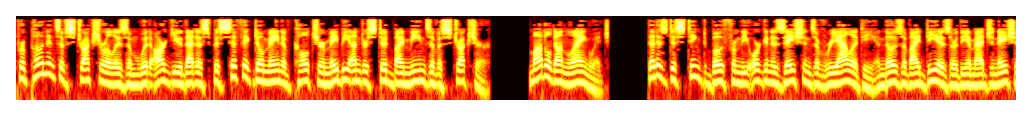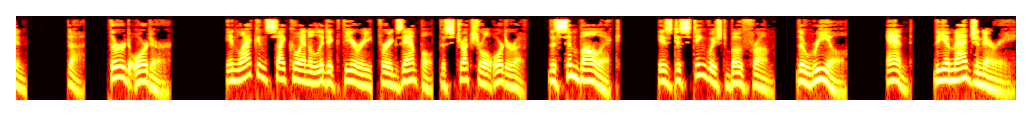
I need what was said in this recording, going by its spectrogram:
Proponents of structuralism would argue that a specific domain of culture may be understood by means of a structure—modeled on language—that is distinct both from the organizations of reality and those of ideas or the imagination—the third order in Lacan's psychoanalytic theory, for example, the structural order of the symbolic is distinguished both from the real and the imaginary.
